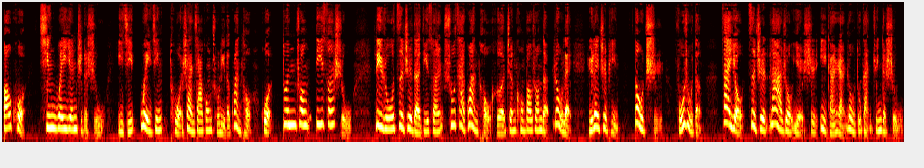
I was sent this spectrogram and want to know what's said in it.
包括轻微腌制的食物，以及未经妥善加工处理的罐头或吨装低酸食物，例如自制的低酸蔬菜罐头和真空包装的肉类、鱼类制品、豆豉、腐乳等。再有自制腊肉也是易感染肉毒杆菌的食物。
